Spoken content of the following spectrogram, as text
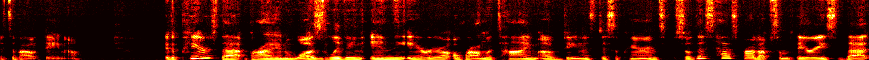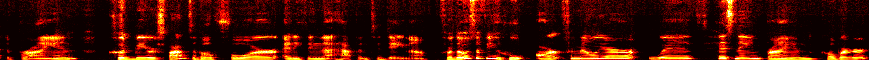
it's about Dana. It appears that Bryan was living in the area around the time of Dana's disappearance, so this has brought up some theories that Bryan could be responsible for anything that happened to Dana. For those of you who aren't familiar with his name, Bryan Kohberger,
